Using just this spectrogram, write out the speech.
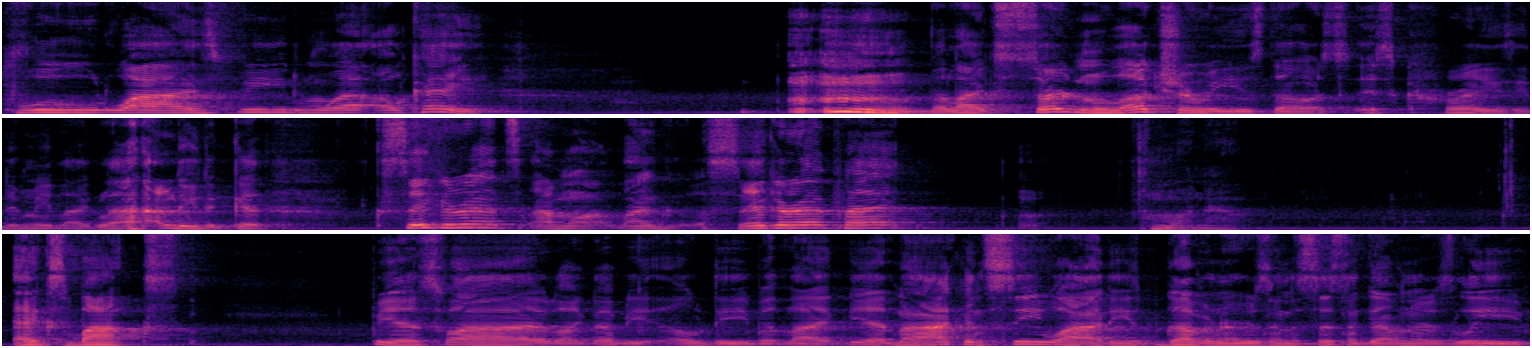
food wise, feeding well. Okay. but like certain luxuries though, it's, it's crazy to me. Like I need to get cigarettes. I'm on like a cigarette pack. Come on now. Xbox, PS5, like that'd be OD. But like, yeah, no, I can see why these governors and assistant governors leave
